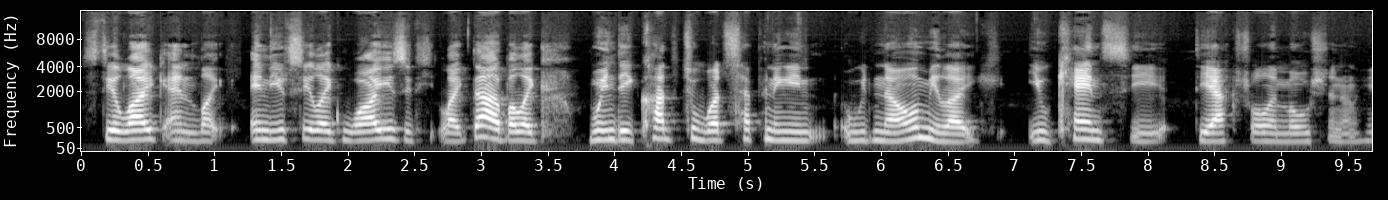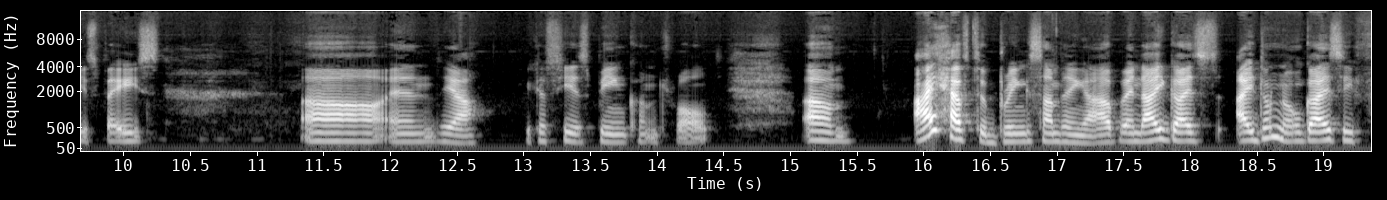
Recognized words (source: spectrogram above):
still like and like and you see like why is it like that? But like when they cut to what's happening in with Naomi, like you can see the actual emotion on his face. Uh and yeah, because he is being controlled. Um I have to bring something up and I guys I don't know guys if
